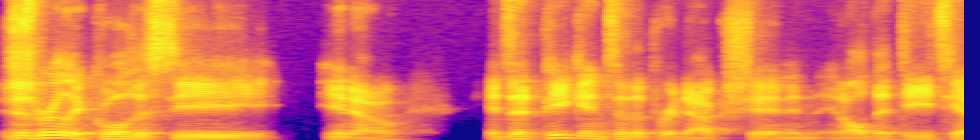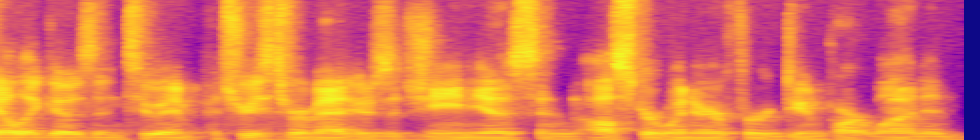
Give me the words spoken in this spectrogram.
it's just really cool to see you know it's a peek into the production and, and all the detail that goes into it and patrice vermette who's a genius and oscar winner for dune part one and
